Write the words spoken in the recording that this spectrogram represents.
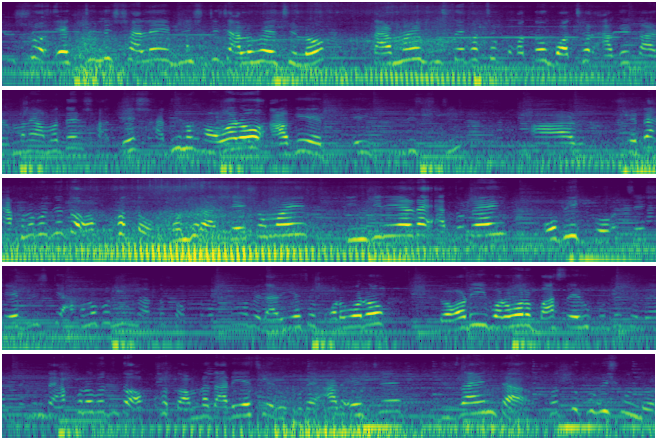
উনিশশো একচল্লিশ সালে এই ব্রিজটি চালু হয়েছিল। তার মানে বুঝতে পারছ কত বছর আগেকার মানে আমাদের দেশ স্বাধীন হওয়ারও আগের এই ব্রিজটি আর সেটা এখনও পর্যন্ত অক্ষত। বন্ধুরা, সেই সময় ইঞ্জিনিয়াররা এতটাই অভিজ্ঞ যে সেই ব্রিজটি এখনও পর্যন্ত এত শক্তপোক্তভাবে দাঁড়িয়ে আছে। বড় বড় লরি, বড় বড় বাসের উপরে চলে যাচ্ছে, কিন্তু এখনও পর্যন্ত অক্ষত। আমরা দাঁড়িয়ে আছি এর উপরে। আর এর যে ডিজাইনটা সত্যি খুবই সুন্দর।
